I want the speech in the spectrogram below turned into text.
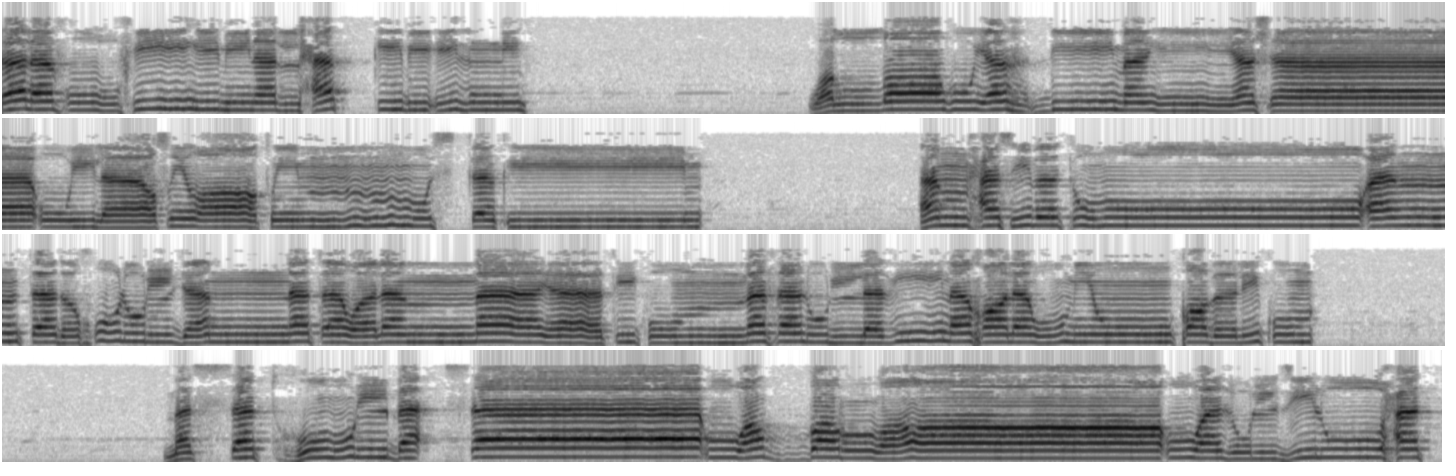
اختلفوا فيه من الحق بإذنه. والله يهدي من يشاء إلى صراط مستقيم. أم حسبتم أن تدخلوا الجنة ولما ياتكم مثل الذين خلوا من قبلكم مستهم البأساء والضراء وزلزلوا حتى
